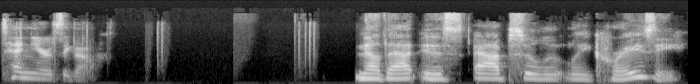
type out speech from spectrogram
10 years ago. Now, that is absolutely crazy.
